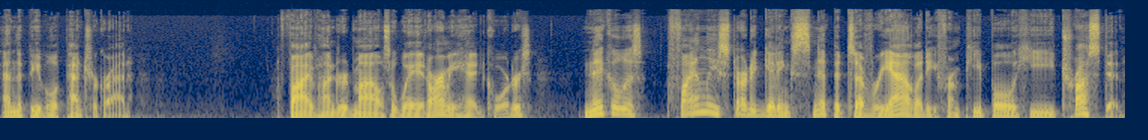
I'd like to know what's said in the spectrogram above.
and the people of Petrograd. 500 miles away at Army headquarters, Nicholas finally started getting snippets of reality from people he trusted,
